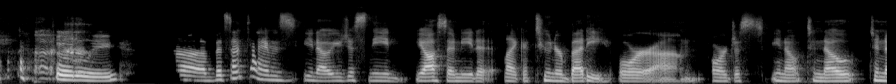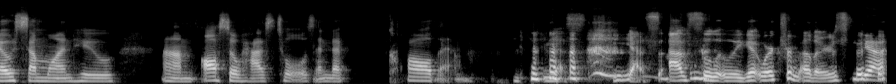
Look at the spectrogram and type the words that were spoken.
totally. Uh, but sometimes you know you just need you also need a like a tuner buddy or um, or just you know to know to know someone who um, also has tools and to call them. Yes. Yes. Absolutely. Get work from others. Yeah.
